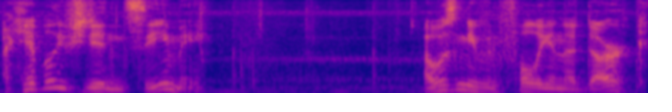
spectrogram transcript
I can't believe she didn't see me. I wasn't even fully in the dark.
